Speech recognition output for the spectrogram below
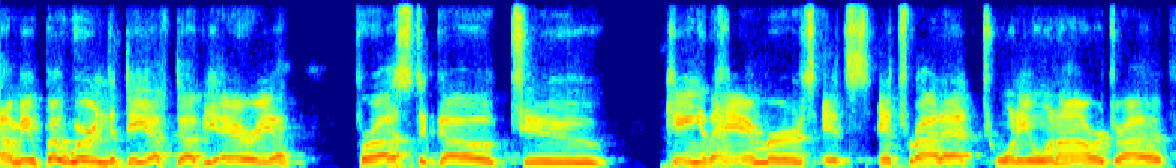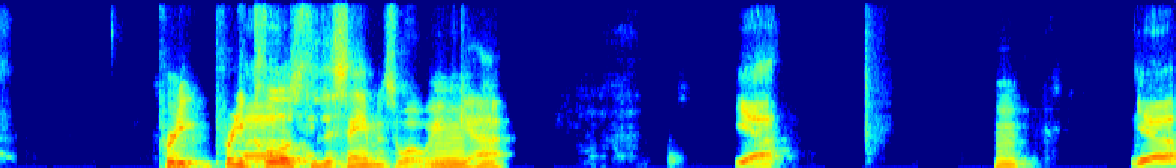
I mean, but we're in the DFW area. For us to go to King of the Hammers, it's it's right at 21 hour drive. Pretty pretty Uh, close to the same as what we've Mhm. got. Yeah. Hmm. Yeah.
